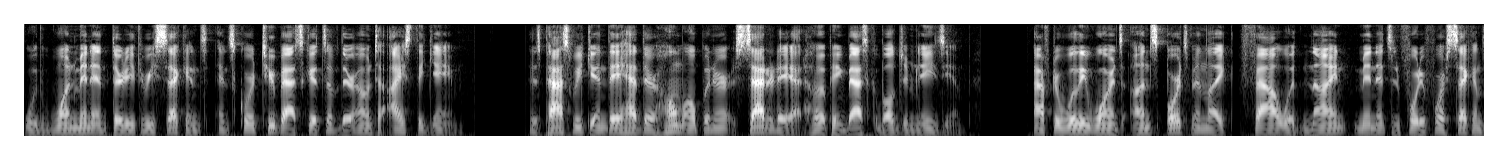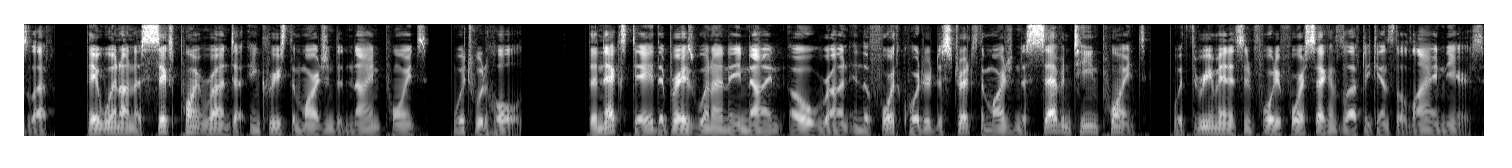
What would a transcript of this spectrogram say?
with 1 minute and 33 seconds and scored two baskets of their own to ice the game. This past weekend, they had their home opener Saturday at Heping Basketball Gymnasium. After Willie Warren's unsportsmanlike foul with 9 minutes and 44 seconds left, they went on a 6 point run to increase the margin to 9 points, which would hold. The next day, the Braves went on a 9 0 run in the fourth quarter to stretch the margin to 17 points with 3 minutes and 44 seconds left against the Lioneers.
